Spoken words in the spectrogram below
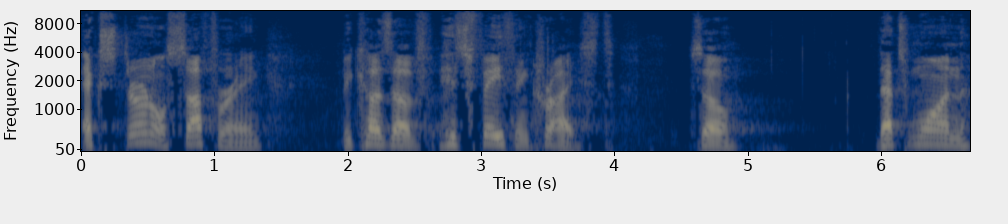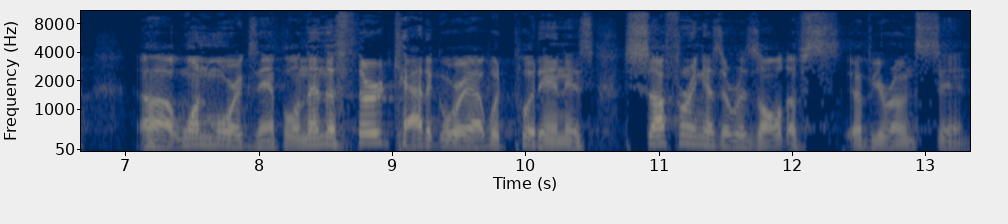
external suffering because of his faith in Christ. So that's one, uh, one more example. And then the third category I would put in is suffering as a result of, of your own sin.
